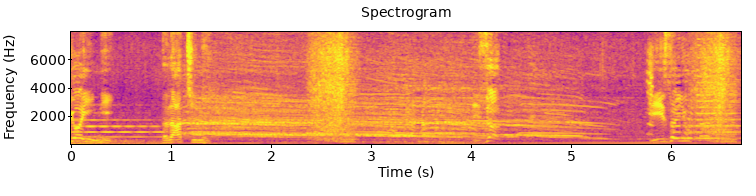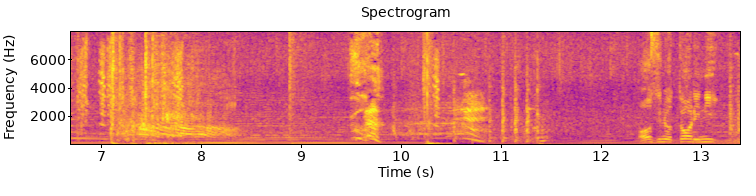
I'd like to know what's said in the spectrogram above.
良いに直ちにいざ。いざ行か。仰せの通りに。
